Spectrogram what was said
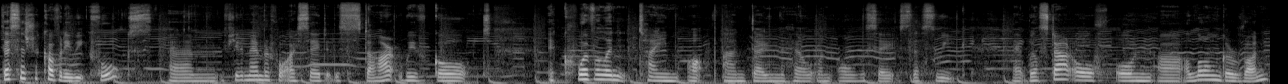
This is recovery week, folks. Um, if you remember what I said at the start, we've got equivalent time up and down the hill on all the sets this week. Uh, we'll start off on a, a longer run.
